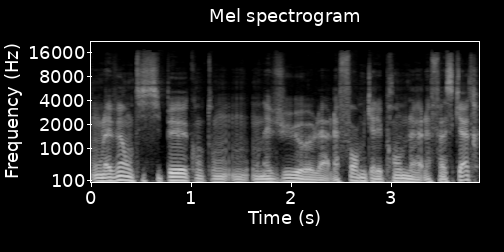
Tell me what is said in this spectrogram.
on, l'avait anticipé quand on, a vu euh, la, forme qu'allait prendre la, phase 4.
